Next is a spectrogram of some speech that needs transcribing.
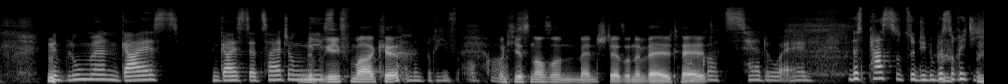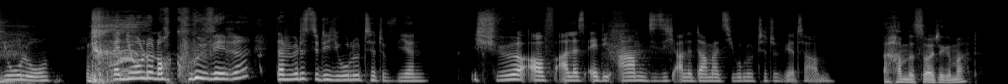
eine Blume, ein Geist, ein Geist der Zeitung Eine liest. Briefmarke. Eine Brief, oh Gott. Und hier ist noch so ein Mensch, der so eine Welt hält. Oh Gott, Sedo, ey. Und das passt so zu dir. Du bist so richtig YOLO. Wenn YOLO noch cool wäre, dann würdest du dir YOLO tätowieren. Ich schwöre auf alles. Ey, die Armen, die sich alle damals YOLO tätowiert haben. Ach, haben das Leute gemacht?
